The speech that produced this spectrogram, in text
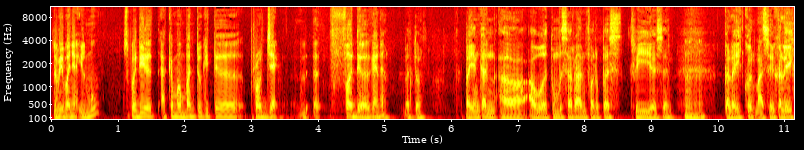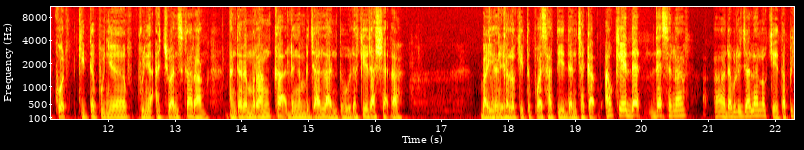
lebih banyak ilmu supaya dia akan membantu kita project uh, further kan eh? Betul. Bayangkan uh, our pembesaran for the past three years kan. Mm-hmm. Kalau ikut maksudnya kalau ikut kita punya punya acuan sekarang antara merangkak dengan berjalan tu dah kira dahsyat lah. Bayangkan Okay. kalau kita puas hati dan cakap okay that that's enough. Ah, dah boleh jalan okey tapi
